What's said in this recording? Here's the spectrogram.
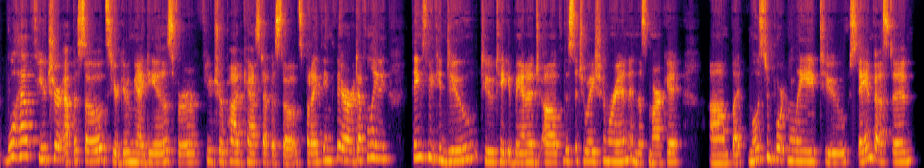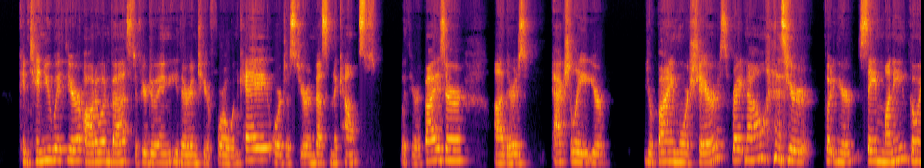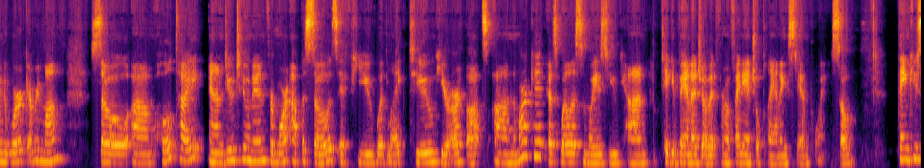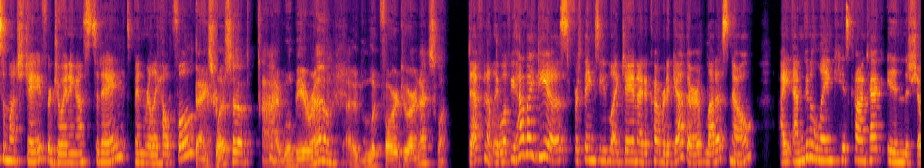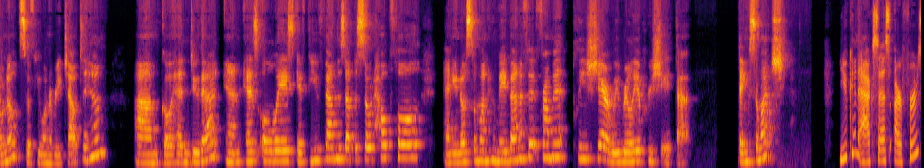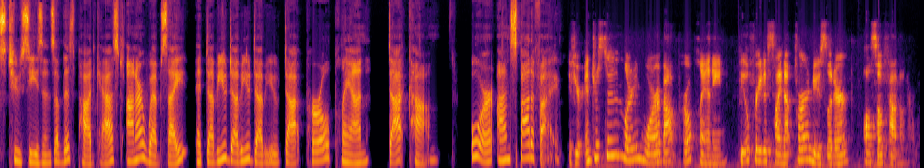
We'll have future episodes. You're giving me ideas for future podcast episodes, but I think there are definitely things we can do to take advantage of the situation we're in in this market. Um, but most importantly, to stay invested, continue with your auto invest if you're doing either into your 401k or just your investment accounts with your advisor. Uh, there's actually your you're buying more shares right now as you're putting your same money going to work every month. So um, hold tight and do tune in for more episodes if you would like to hear our thoughts on the market, as well as some ways you can take advantage of it from a financial planning standpoint. So thank you so much, Jay, for joining us today. It's been really helpful. Thanks, Melissa. I will be around. I look forward to our next one. Definitely. Well, if you have ideas for things you'd like Jay and I to cover together, let us know. I am going to link his contact in the show notes. So if you want to reach out to him, um, go ahead and do that. And as always, if you found this episode helpful and you know someone who may benefit from it, please share. We really appreciate that. Thanks so much. You can access our first two seasons of this podcast on our website at www.pearlplan.com or on Spotify. If you're interested in learning more about Pearl Planning, feel free to sign up for our newsletter, also found on our website.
